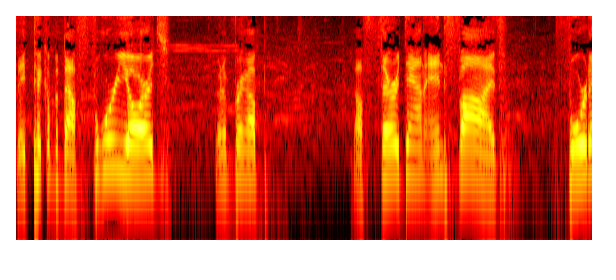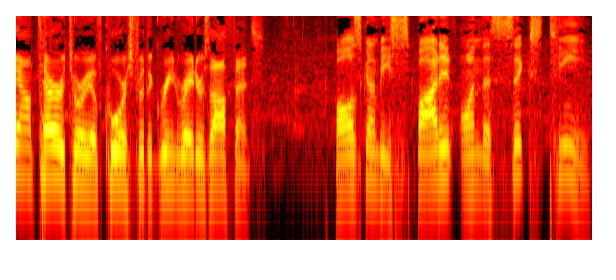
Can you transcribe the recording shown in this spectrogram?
They pick up about four yards. Going to bring up a third down and five. Four down territory, of course, for the Green Raiders offense. Ball is going to be spotted on the 16.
